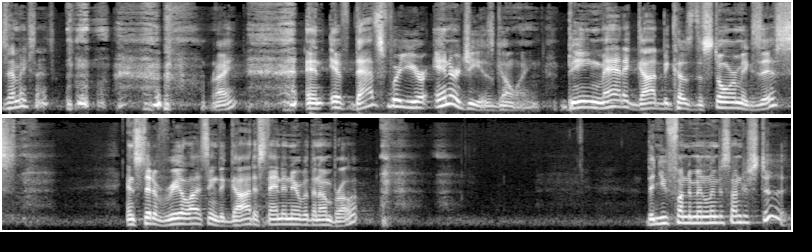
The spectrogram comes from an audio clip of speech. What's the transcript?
Does that make sense? right? And if that's where your energy is going, being mad at God because the storm exists, instead of realizing that God is standing there with an umbrella, then you fundamentally misunderstood.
